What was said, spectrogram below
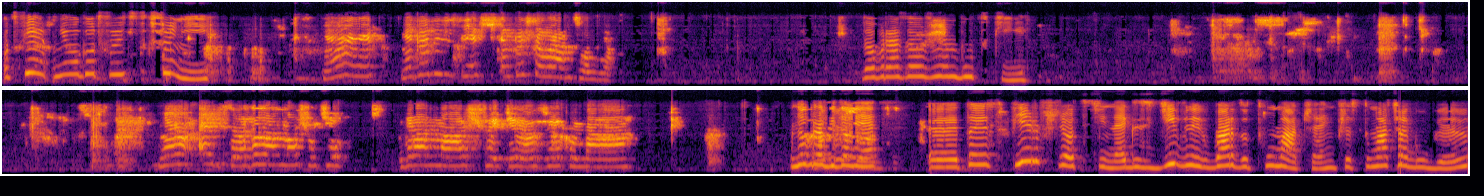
Otwier nie mogę otworzyć skrzyni. Nie, nie zjeść jakąś tam rancownię. Dobra, założyłem budki. No ekstra, gram na świecie, gram na świecie rozwieku na... Dobra, widzowie, to jest pierwszy odcinek z dziwnych bardzo tłumaczeń przez tłumacza Google.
